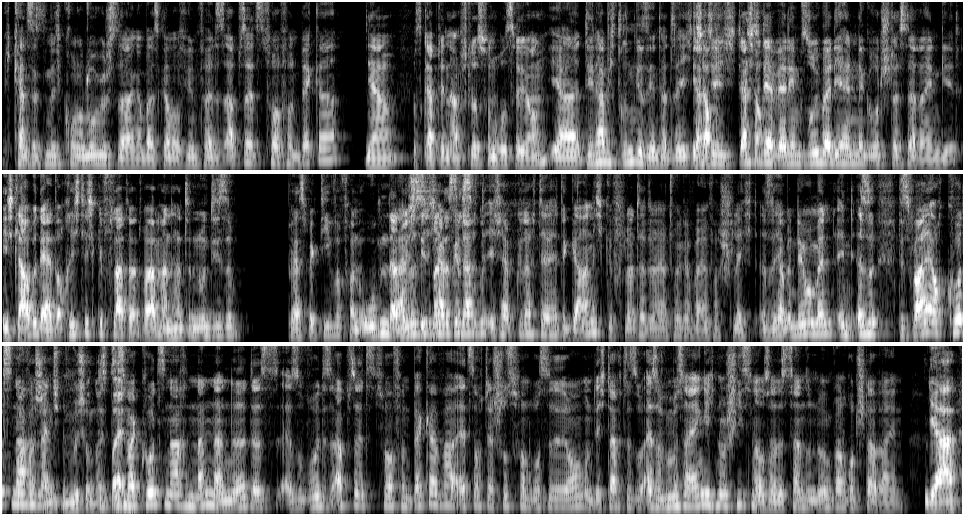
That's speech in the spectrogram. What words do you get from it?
ich kann es jetzt nicht chronologisch sagen, aber es gab auf jeden Fall das Abseitstor von Becker. Ja, es gab den Abschluss von Roussillon. Ja, den habe ich drin gesehen tatsächlich. Ich, ich dachte, auch, ich dachte ich der wäre dem so über die Hände gerutscht, dass der reingeht. Ich glaube, der hat auch richtig geflattert, war. Man hatte nur diese Perspektive von oben. Dadurch also, ich habe gedacht, so ich habe gedacht, der hätte gar nicht geflattert und der Torhüter war einfach schlecht. Also ich habe in dem Moment, also das war ja auch kurz nacheinander. Wahrscheinlich eine Mischung aus das, das war kurz nacheinander, ne? Das also sowohl das Abseitstor von Becker war als auch der Schuss von Roussillon und ich dachte so, also wir müssen eigentlich nur schießen aus der Distanz und irgendwann rutscht er rein. Ja,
